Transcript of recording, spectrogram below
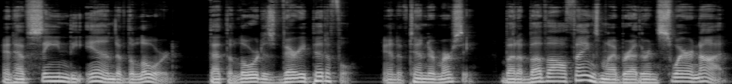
and have seen the end of the Lord, that the Lord is very pitiful and of tender mercy. But above all things, my brethren, swear not,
